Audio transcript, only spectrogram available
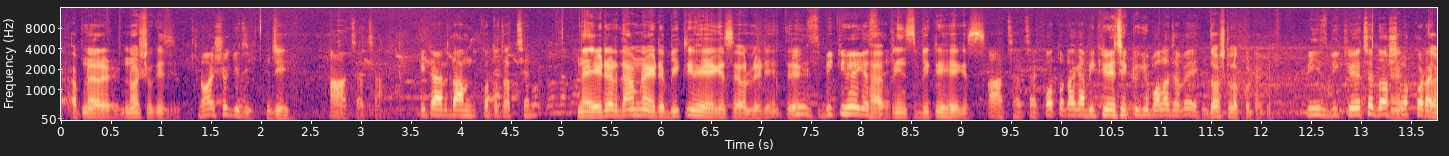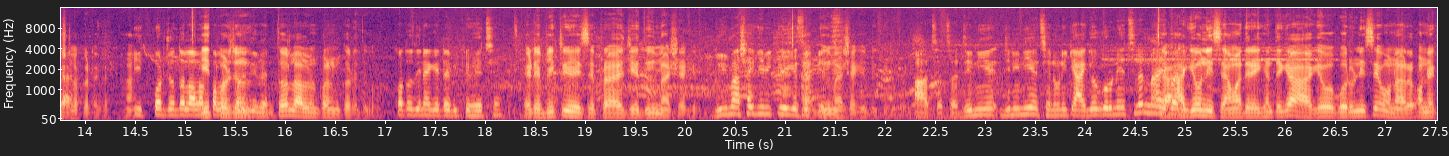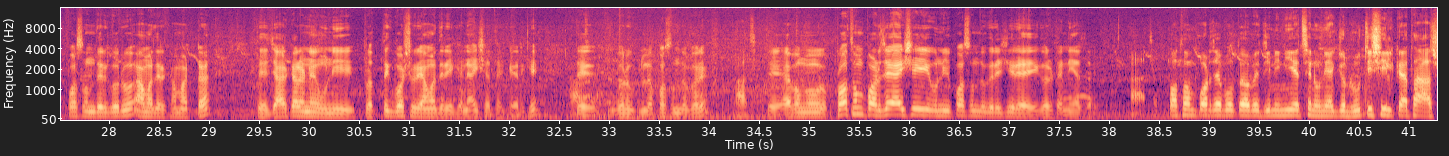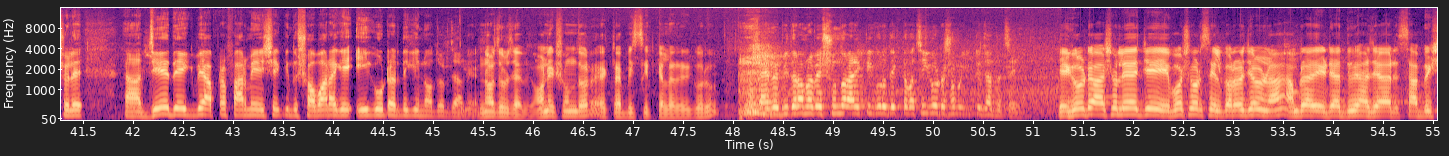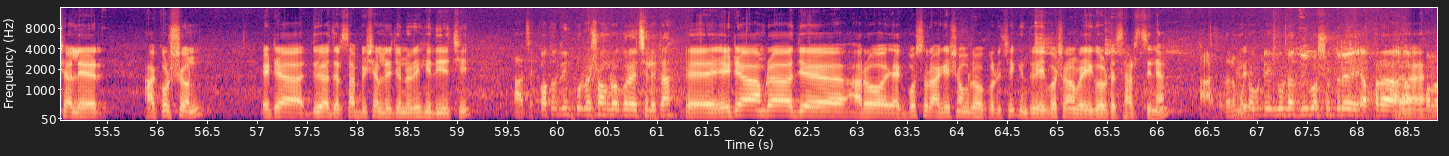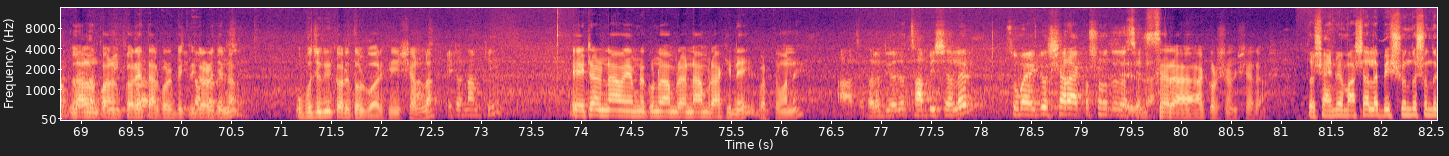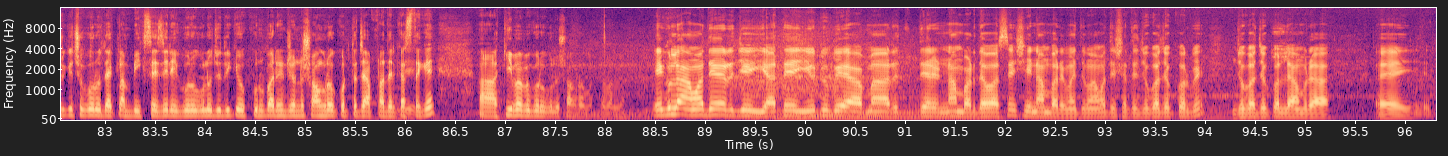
আপনার নয়শো কেজি। নয়শো কেজি? জি। আচ্ছা আচ্ছা। এটার দাম কত চাচ্ছেন? না এটার দাম না এটা বিক্রি হয়ে গেছে অলরেডি বিক্রি হয়ে গেছে? হ্যাঁ প্রিন্স বিক্রি হয়ে গেছে। আচ্ছা আচ্ছা কত টাকা বিক্রি হয়েছে একটু কি বলা যাবে? দশ লক্ষ টাকা। প্রিন্স বিক্রি হয়েছে দশ লক্ষ দশ টাকা লক্ষ টাকা হ্যাঁ। ঈদ পর্যন্ত লালন পালন করে দিবেন? পর্যন্ত লালন পালন করে দেবো। কতদিন আগে এটা বিক্রি হয়েছে? এটা বিক্রি হয়েছে প্রায় যে দুই মাস আগে। দুই মাস আগে বিক্রি হয়ে গেছে হ্যাঁ, দুই মাস আগে বিক্রি হয়েছে। আচ্ছা আচ্ছা যিনি যিনি নিয়েছেন উনি কি আগেও গরু নিয়েছিলেন না না, আগেও নিছে আমাদের এখান থেকে আগেও গরু নিছে ওনার অনেক পছন্দের গরু আমাদের খামারটা। তো যার কারণে উনি প্রত্যেক বছরই আমাদের এখানে আইসা থাকে আর কি। তো গরুগুলো পছন্দ করে। আচ্ছা। তো এবং প্রথম পর্যায়ে এসেই উনি পছন্দ করে সেরা এই গরুটা নিয়ে যায়। আচ্ছা প্রথম পর্যায়ে বলতে হবে যিনি নিয়েছেন উনি একজন রুচিশীল ক্রেতা। আসলে যে দেখবে আপনার ফার্মে এসে কিন্তু সবার আগে এই গরুটার দিকে নজর যাবে। নজর যাবে। অনেক সুন্দর একটা বিস্কিট কালারের গরু। সাহেবের ভিতরে আমরা বেশ সুন্দর আরেকটি গরু দেখতে পাচ্ছি। এই গরুটার সম্পর্কে একটু জানতে চাই। এই গরুটা আসলে যে এবছর সেল করার জন্য না আমরা এটা দুই হাজার ছাব্বিশ সালের আকর্ষণ এটা দুই হাজার ছাব্বিশ সালের জন্য রেখে দিয়েছি। আচ্ছা কতদিন পূর্বে সংগ্রহ করেছিল এটা এটা আমরা যে আরও এক বছর আগে সংগ্রহ করেছি কিন্তু এই বছর আমরা এই গরুটা ছাড়ছি না। আচ্ছা তাহলে মোটামুটি এগুলোটা দুই বছর ধরে আপনারা লালন পালন করে তারপর বিক্রি করার জন্য উপযোগী করে তুলবো আর কি ইনশাল্লাহ এটার নাম কি? এটার নাম এমনি কোনো আমরা নাম রাখি নাই বর্তমানে। আচ্ছা তাহলে দুই হাজার ছাব্বিশ সালের সময় একটু সেরা আকর্ষণ হতে যাচ্ছে সেরা আকর্ষণ সেরা। তো শাহিন ভাই মাসাল্লাহ বেশ সুন্দর সুন্দর কিছু গরু দেখলাম। বিগ সাইজের এই গরুগুলো যদি কেউ কুরবানির জন্য সংগ্রহ করতে চায় আপনাদের কাছ থেকে কীভাবে গরুগুলো সংগ্রহ করতে পারবে? এগুলো আমাদের যে ইয়াতে ইউটিউবে আমাদের নাম্বার দেওয়া আছে সেই নাম্বারের মাধ্যমে আমাদের সাথে যোগাযোগ করবে। যোগাযোগ করলে আমরা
